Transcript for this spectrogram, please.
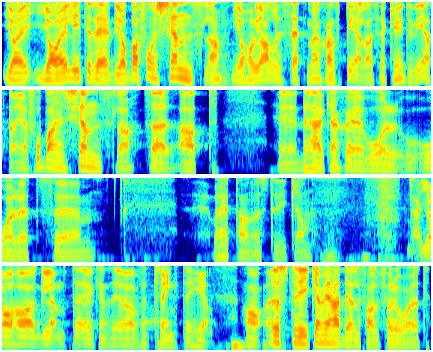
jag, jag är lite rädd, jag bara får en känsla. Jag har ju aldrig sett människan spela, så jag kan ju inte veta. Jag får bara en känsla så här, att eh, det här kanske är vår årets, eh, vad hette han, Österrikan? Jag har glömt det, jag kan säga, jag har förträngt det helt. Ja, Österrikan vi hade i alla fall förra året.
